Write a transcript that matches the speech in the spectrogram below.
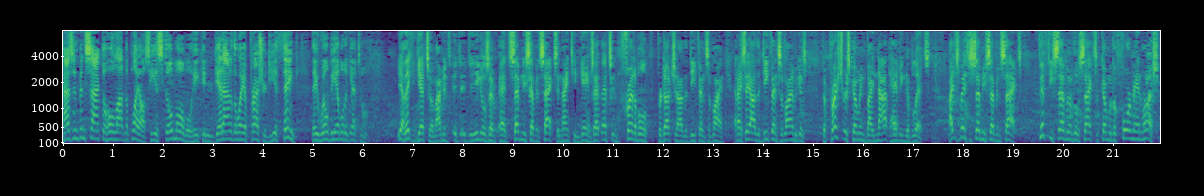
hasn't been sacked a whole lot in the playoffs. He is still mobile. He can get out of the way of pressure. Do you think they will be able to get to him? Yeah, they can get to him. I mean, it, it, the Eagles have had 77 sacks in 19 games. That, that's incredible production on the defensive line. And I say on the defensive line because the pressure is coming by not having to blitz. I just mentioned 77 sacks. 57 of those sacks have come with a four man rush.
